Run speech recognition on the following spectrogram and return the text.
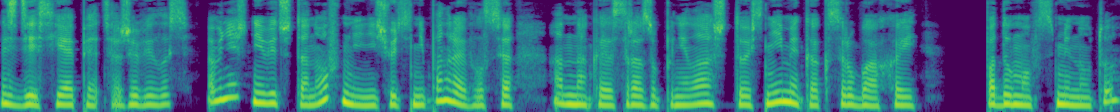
Здесь я опять оживилась. Внешний вид штанов мне ничуть не понравился, однако я сразу поняла, что с ними как с рубахой. Подумав с минуту,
